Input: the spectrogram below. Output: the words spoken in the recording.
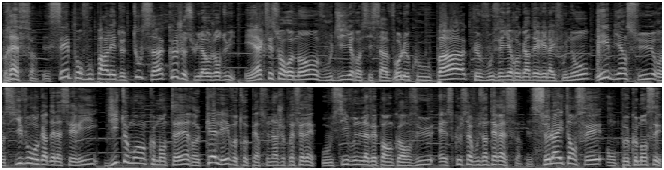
Bref, c'est pour vous parler de tout ça que je suis là aujourd'hui. Et accessoirement, vous dire si ça vaut le coup ou pas, que vous ayez regardé Real ou non. Et bien sûr, si vous regardez la série, dites-moi en commentaire quel est votre personnage préféré. Ou si vous ne l'avez pas encore vu, est-ce que ça vous intéresse? Cela étant fait, on peut commencer.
